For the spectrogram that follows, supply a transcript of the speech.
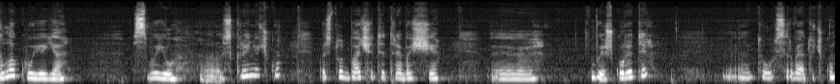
Лакую я свою е, скринючку. Ось тут, бачите, треба ще е, вишкурити ту серветочку.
